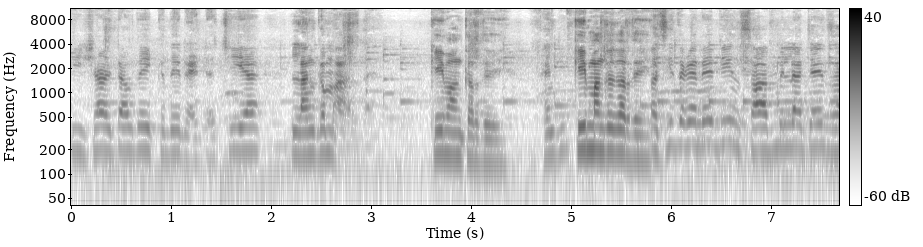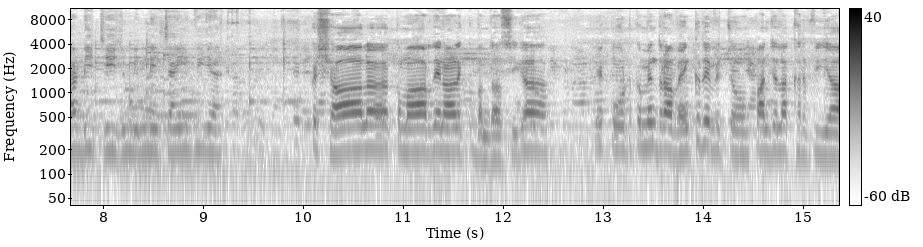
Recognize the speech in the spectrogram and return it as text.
ਟੀ-ਸ਼ਰਟ ਆ ਉਹਦੇ ਇੱਕ ਦੇ ਰੈੱਡ ਅੱਛੀ ਆ ਲੰਗ ਮਾਰਦਾ। ਹੈ। ਕੀ ਮੰਗ ਕਰਦੇ ਜੀ? ਹਾਂਜੀ। ਕੀ ਮੰਗ ਕਰਦੇ ਜੀ? ਅਸੀਂ ਤਾਂ ਕਹਿੰਦੇ ਹਾਂ ਜੀ ਇਨਸਾਫ ਮਿਲਣਾ ਚਾਹੀਦਾ ਸਾਡੀ ਚੀਜ਼ ਮਿਲਣੀ ਚਾਹੀਦੀ ਹੈ ਇੱਕ ਸ਼ਾਲ ਕੁਮਾਰ ਦੇ ਨਾਲ ਇੱਕ ਬੰਦਾ ਸੀਗਾ ਇਹ ਕੋਟਕ ਮਹਿੰਦਰਾ ਬੈਂਕ ਦੇ ਵਿੱਚੋਂ 5 ਲੱਖ ਰੁਪਈਆ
